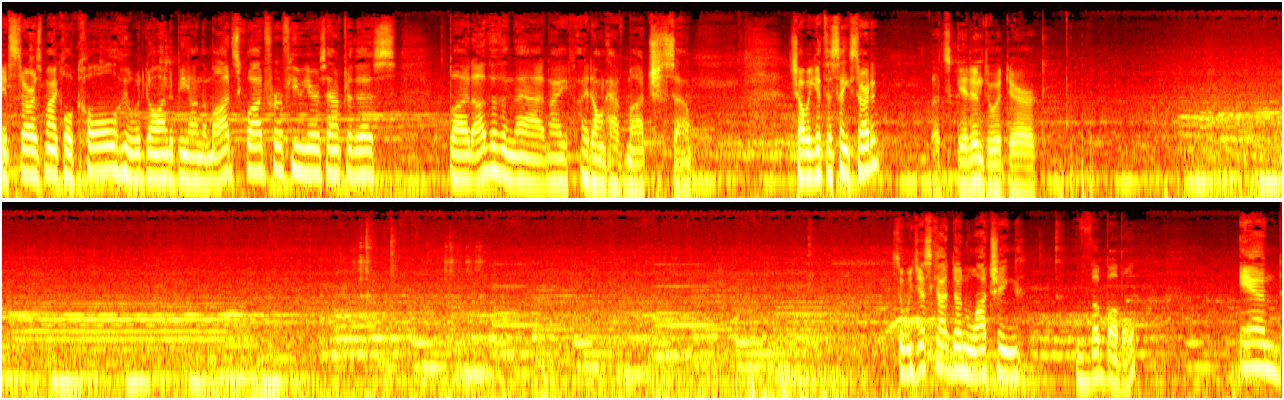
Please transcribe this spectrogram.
It stars Michael Cole, who would go on to be on the Mod Squad for a few years after this. But other than that, I, I don't have much. So, shall we get this thing started? Let's get into it, Derek. So we just got done watching The Bubble, and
